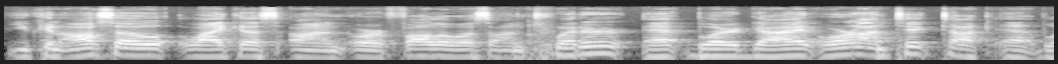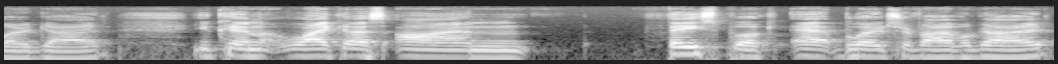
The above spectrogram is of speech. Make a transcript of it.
You can also like us on or follow us on Twitter at Blerd Guide or on TikTok at Blerd Guide. You can like us on Facebook at Blerd Survival Guide.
